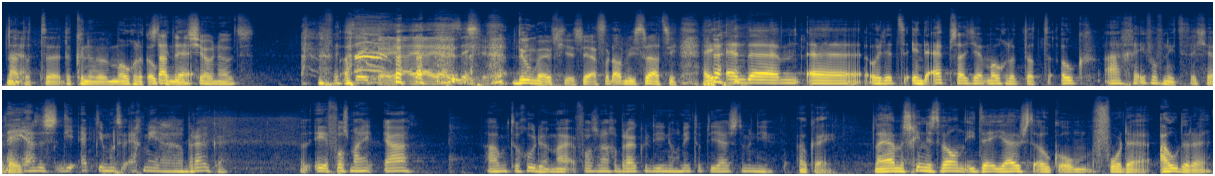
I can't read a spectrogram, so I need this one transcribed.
Nou, Ja. dat, eh, dat kunnen we mogelijk ook Staat in in de... de show notes. Zeker, ja, ja, ja, zeker. ja. Doen we eventjes, ja, voor de administratie. Hey, en ehm, eh, het, in de app zou je mogelijk dat ook aangeven of niet? Dat je Nee, weet. ja, dus die app die moeten we echt meer gaan gebruiken. Want, eh, Volgens mij, ja, hou me te goede, maar volgens mij gebruiken we die nog niet op de juiste manier. Oké. Nou ja, misschien is het wel een idee juist ook om voor de ouderen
